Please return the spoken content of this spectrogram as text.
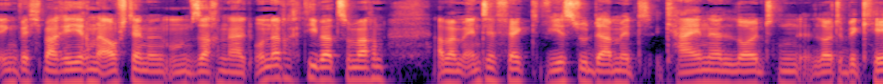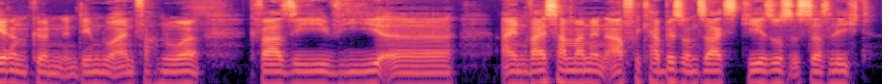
irgendwelche Barrieren aufstellen, um Sachen halt unattraktiver zu machen. Aber im Endeffekt wirst du damit keine Leute, Leute bekehren können, indem du einfach nur quasi wie äh, ein weißer Mann in Afrika bist und sagst, Jesus ist das Licht.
